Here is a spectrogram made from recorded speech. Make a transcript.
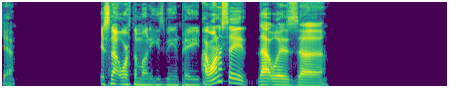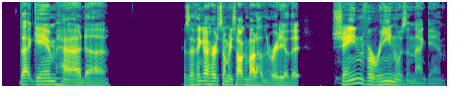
Yeah. it's not worth the money he's being paid. I want to say that was uh that game had because I think I heard somebody talking about it on the radio that Shane Vereen was in that game,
